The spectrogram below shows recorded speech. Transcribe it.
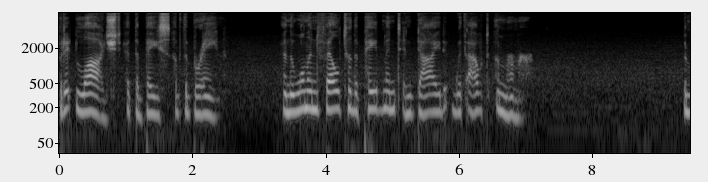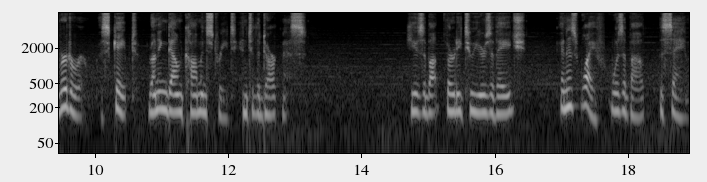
but it lodged at the base of the brain, and the woman fell to the pavement and died without a murmur. The murderer escaped running down Common Street into the darkness he is about 32 years of age, and his wife was about the same.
